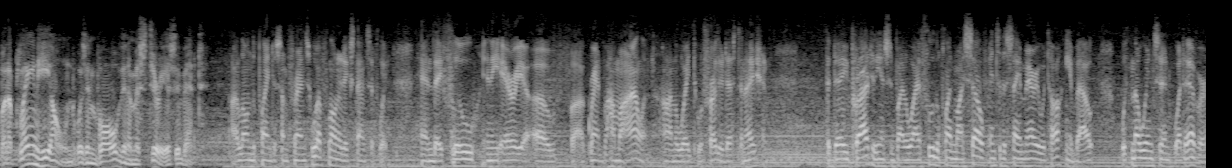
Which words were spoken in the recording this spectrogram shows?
but a plane he owned was involved in a mysterious event. I loaned the plane to some friends who have flown it extensively, and they flew in the area of uh, Grand Bahama Island on the way to a further destination. The day prior to the incident, by the way, I flew the plane myself into the same area we're talking about with no incident whatever.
